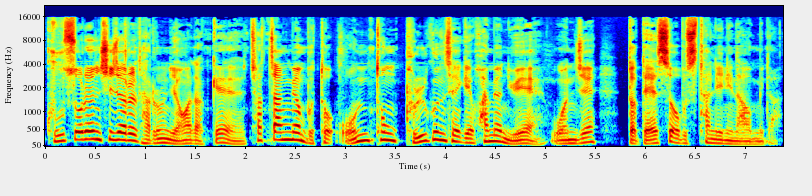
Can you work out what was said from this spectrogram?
구소련 시절을 다루는 영화답게 첫 장면부터 온통 붉은색의 화면 위에 원제 The Death of Stalin이 나옵니다.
